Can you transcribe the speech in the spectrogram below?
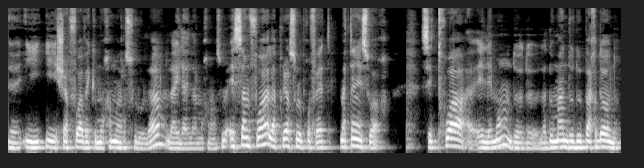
euh, et, chaque fois avec Muhammad Rasulullah, la ilaha Rasulullah, et 100 fois la prière sur le prophète, matin et soir. Ces trois éléments de la demande de pardon,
